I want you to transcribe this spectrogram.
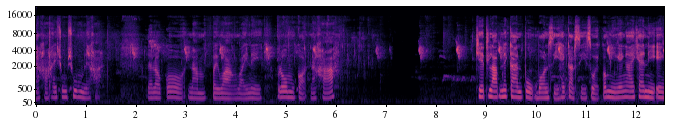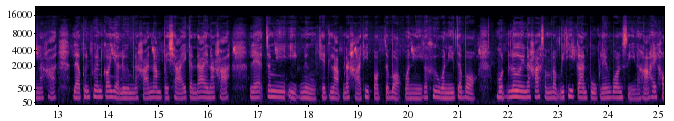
นะคะ ให้ชุ่มๆเลยค่ะ แล้วเราก็นำไปวางไว้ในร่มก่อนนะคะ เคล็ดลับในการปลูกบอนสีให้กัดสีสวยก็มีง่าย ๆ แค่นี้เองนะคะ แล้วเพื่อนๆก็อย่าลืมนะคะนำไปใช้กันได้นะคะ และจะมีอีกหนึ่งเคล็ดลับนะคะ ที่ป๊อปจะบอกวันนี้ก็คือวันนี้จะบอกหมดเลยนะคะสำหรับวิธีการปลูกเลี้ยงบอนสีนะคะ ให้เขา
